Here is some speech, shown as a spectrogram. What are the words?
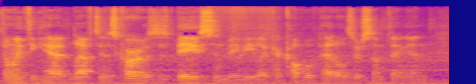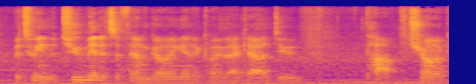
the only thing he had left in his car was his bass and maybe like a couple of pedals or something and between the two minutes of him going in and coming back out dude popped the trunk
